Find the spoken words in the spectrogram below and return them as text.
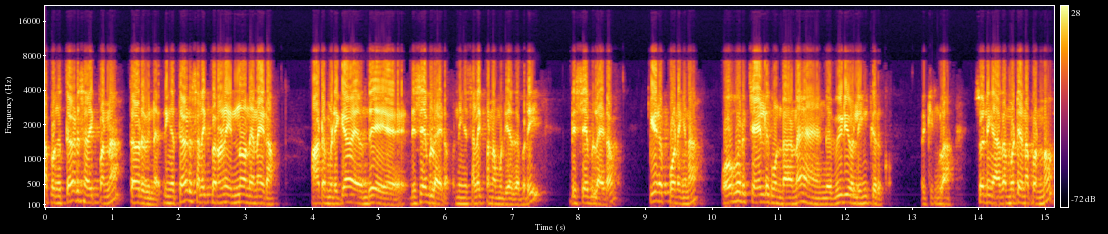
அப்போ இங்கே தேர்டு செலக்ட் பண்ணா தேர்ட் வின்னர் நீங்க தேர்ட் செலக்ட் பண்ணோன்னா இன்னொன்னு என்ன ஆயிடும்? ஆட்டோமேட்டிக்கா வந்து டிசேபிள் ஆயிடும். நீங்க செலக்ட் பண்ண முடியாதபடி டிசேபிள் ஆயிடும். கீழே போனீங்கன்னா ஒவ்வொரு சைல்டுக்கு உண்டான இங்கே வீடியோ லிங்க் இருக்கும். ஓகேங்களா? ஸோ நீங்க அதை மட்டும் என்ன பண்ணணும்?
